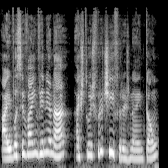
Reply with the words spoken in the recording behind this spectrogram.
aí você vai envenenar as tuas frutíferas, né? Então,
